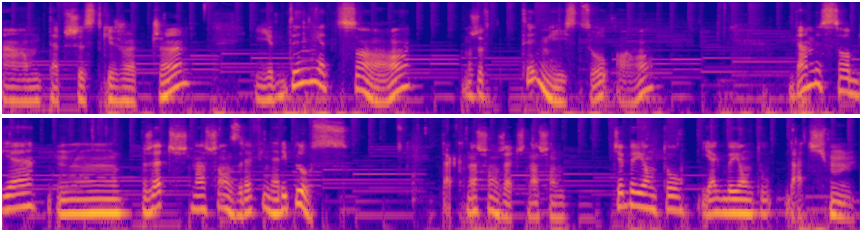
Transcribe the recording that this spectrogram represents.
em, te wszystkie rzeczy. Jedynie co, może w tym miejscu, o, damy sobie mm, rzecz naszą z Refinery Plus. Tak, naszą rzecz, naszą. Gdzie by ją tu, jakby ją tu dać? Hmm.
